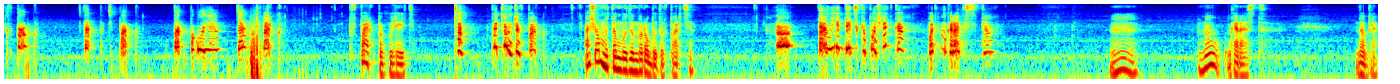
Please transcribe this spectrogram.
В парк. Так, пойти в парк. погулять. Та, пойдемте в парк. А що ми там будемо робити в парці? Ну, там є дитяча площадка, будемо гратися там. м Ну, гаразд. Добре,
